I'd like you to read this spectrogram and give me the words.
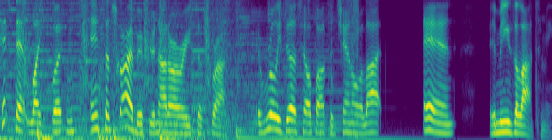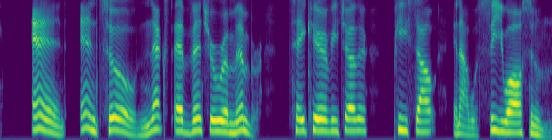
hit that like button and subscribe if you're not already subscribed. It really does help out the channel a lot and it means a lot to me. And until next adventure, remember, take care of each other, peace out, and I will see you all soon.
